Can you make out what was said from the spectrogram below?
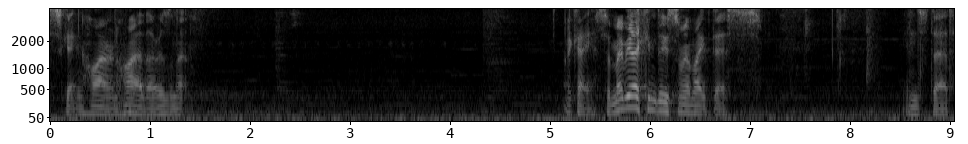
That's just getting higher and higher though, isn't it? Okay, so maybe I can do something like this instead.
